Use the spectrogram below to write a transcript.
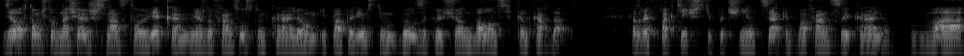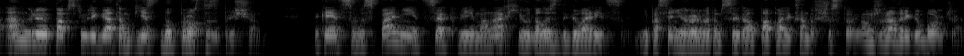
Дело в том, что в начале XVI века между французским королем и папой римским был заключен Болонский конкордат, который фактически подчинил церковь во Франции королю. В Англию папским легатом въезд был просто запрещен. Наконец, в Испании церкви и монархии удалось договориться. Не последнюю роль в этом сыграл папа Александр VI, он же Родриго Борджа.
